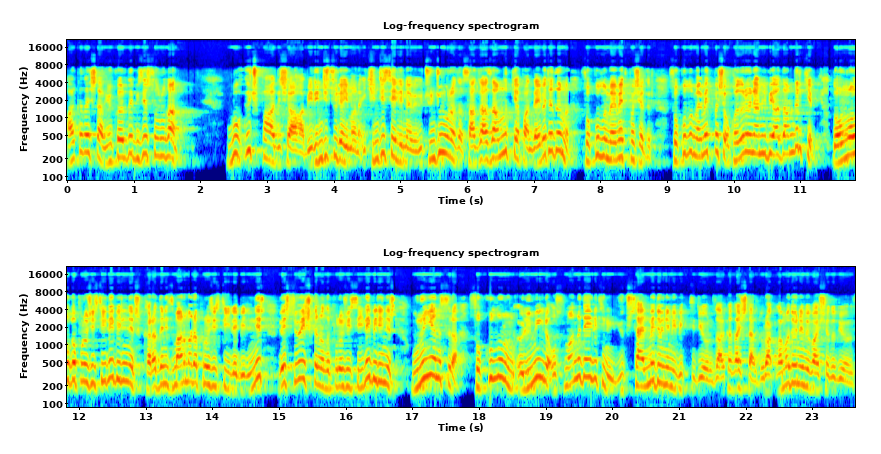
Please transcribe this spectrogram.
Arkadaşlar yukarıda bize sorulan bu üç padişaha 1. Süleyman'a, 2. Selim'e ve 3. Murat'a sadrazamlık yapan devlet adamı Sokullu Mehmet Paşa'dır. Sokullu Mehmet Paşa o kadar önemli bir adamdır ki Don Volga projesiyle bilinir, Karadeniz Marmara projesiyle bilinir ve Süveyş kanalı projesiyle bilinir. Bunun yanı sıra Sokullu'nun ölümüyle Osmanlı Devleti'nin yükselme dönemi bitti diyoruz arkadaşlar. Duraklama dönemi başladı diyoruz.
